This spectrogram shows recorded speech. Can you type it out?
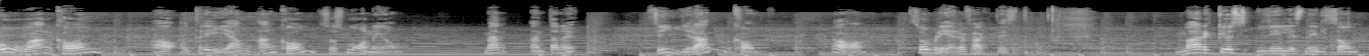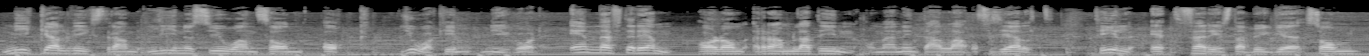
Tvåan kom. Ja, och trean, han kom så småningom. Men vänta nu. Fyran kom. Ja, så blev det faktiskt. Marcus Lillis Nilsson, Mikael Wikstrand, Linus Johansson och Joakim Nygård. En efter en har de ramlat in, om än inte alla officiellt, till ett Färjestadbygge som,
